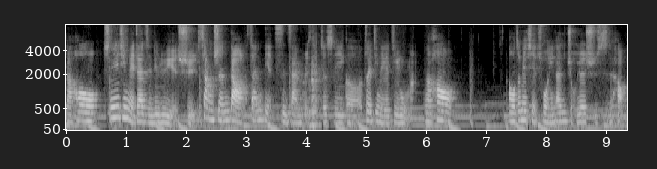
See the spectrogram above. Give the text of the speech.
然后十年期美债值利率也是上升到三点四三 percent，这是一个最近的一个记录嘛。然后哦，我这边写错，应该是九月十四号。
